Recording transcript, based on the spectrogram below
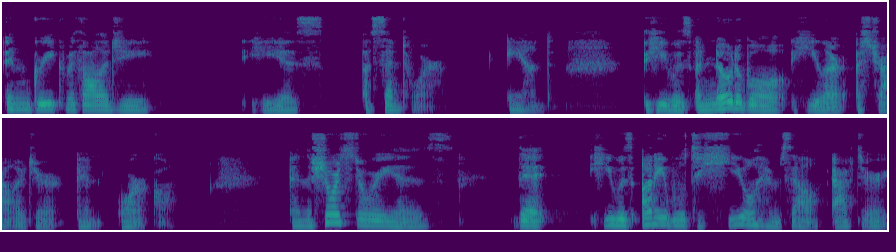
in Greek mythology, he is a centaur. And he was a notable healer, astrologer, and oracle. And the short story is that he was unable to heal himself after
